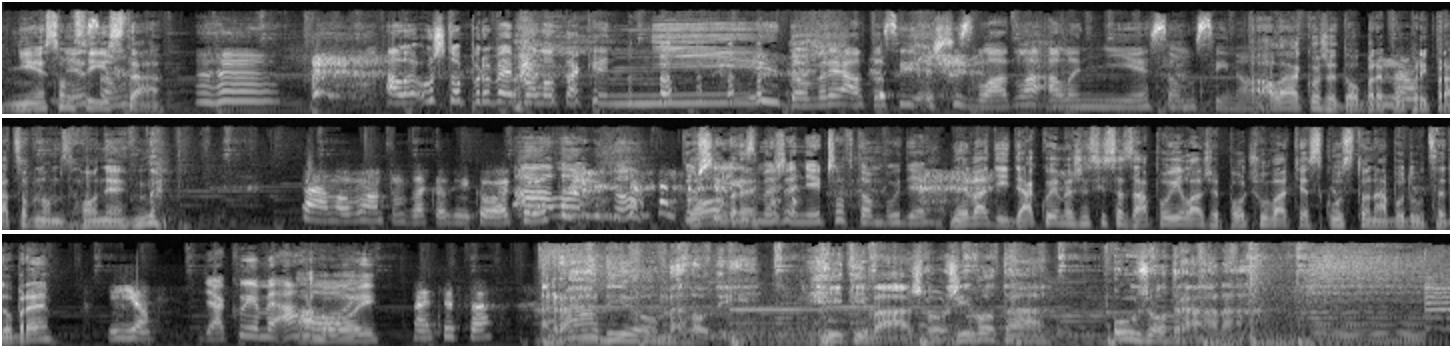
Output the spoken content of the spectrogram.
Nie som Nie si som. istá. Ale už to prvé bolo také nie. Dobre, ale to si ešte zvládla, ale nie som si, no. Ale akože dobre, No. popri pracovnom zhone. Áno, mám tam zákazníkov akurát. Ale no, tušili Dobre. sme, že niečo v tom bude. Nevadí, ďakujeme, že si sa zapojila, že počúvate, skús to na budúce, dobre? Jo, Ďakujeme, ahoj. Ahoj. majte sa. Rádio Melody. Hity vášho života už od rána.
